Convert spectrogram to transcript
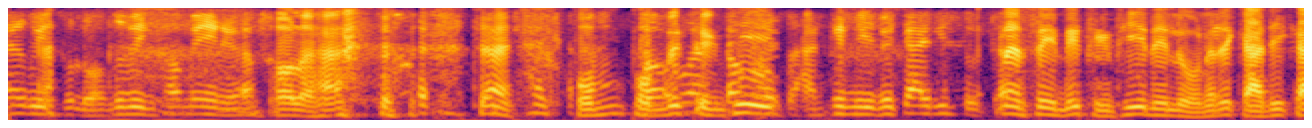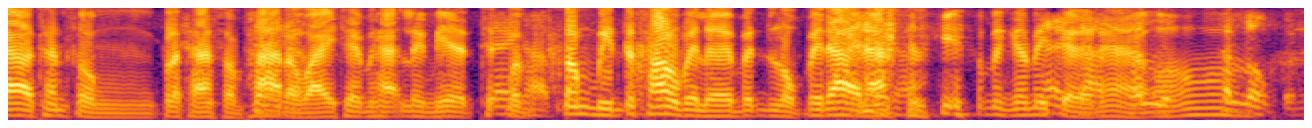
นักบินฝนหลวงต้องบินเข้าเมฆนะครับเขาเหรอฮะใช่ผมผมนึกถึงเพราะที่ว่าต้องเอาสารเคมีไปใกล้ที่สุดครับนั่นสินึกถึงที่ในหลวงรัชกาลที่9ท่านส่งประธานสัมภาษณ์เอาไว้ใช่ไหมฮะเรื่องนี้ใช่ครับแบบต้องบินต้องเข้าไปเลยมันหลบไม่ได้นะใช่ครับมันงั้นไม่เจอแน่ใช่ครับอ๋อถ้าหลบถ้าหลบมัน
